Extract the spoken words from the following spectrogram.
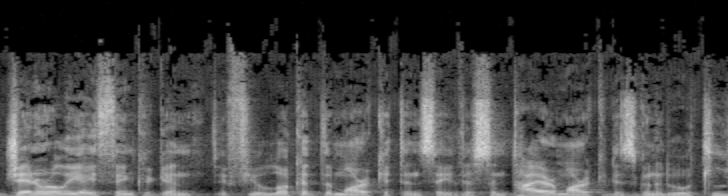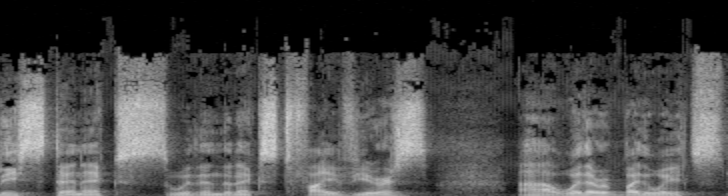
generally, I think again, if you look at the market and say this entire market is going to do at least 10x within the next five years, uh, whether by the way it's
